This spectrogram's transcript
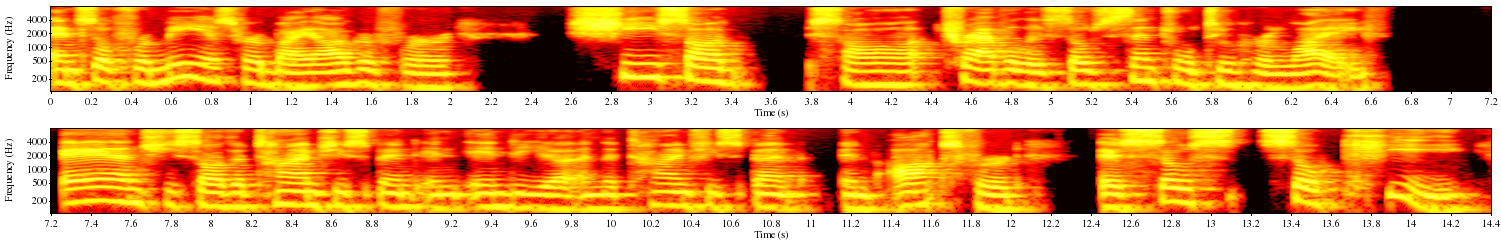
And so for me, as her biographer, she saw saw travel as so central to her life. And she saw the time she spent in India and the time she spent in Oxford as so so key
